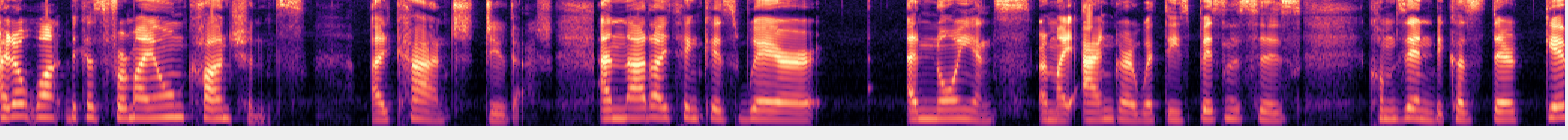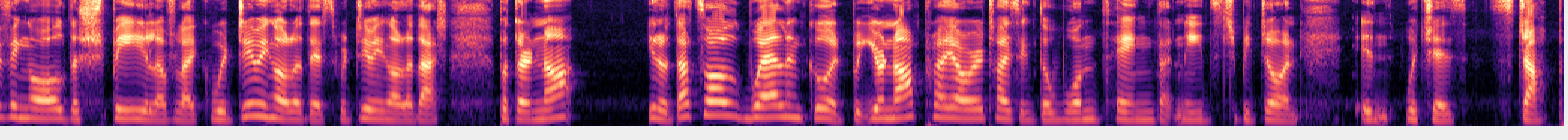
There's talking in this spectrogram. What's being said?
I don't want, because for my own conscience, I can't do that. And that I think is where annoyance and my anger with these businesses comes in because they're giving all the spiel of like, we're doing all of this, we're doing all of that, but they're not you know that's all well and good but you're not prioritizing the one thing that needs to be done in which is stop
